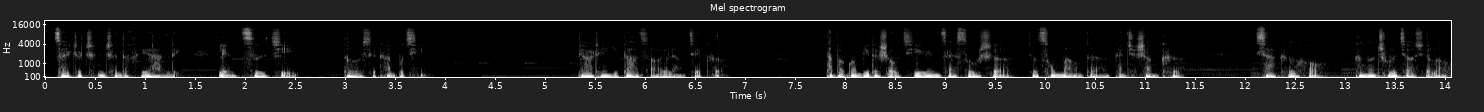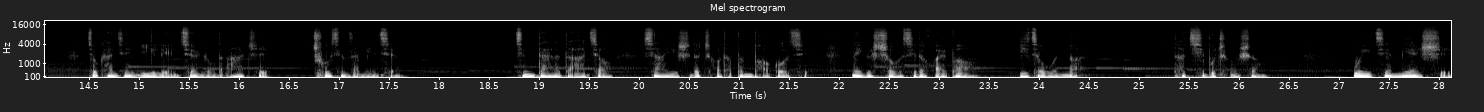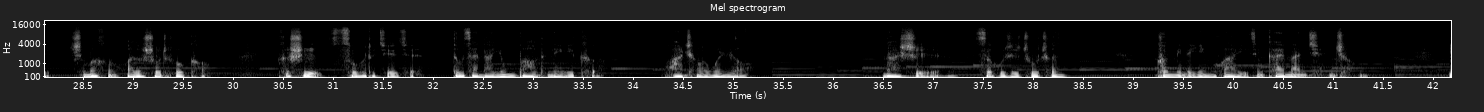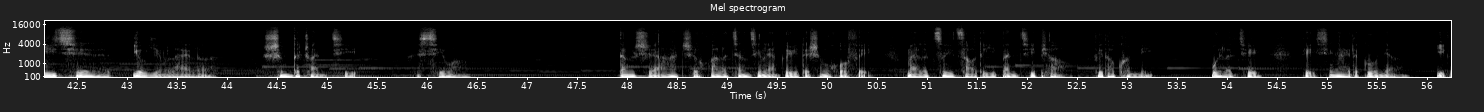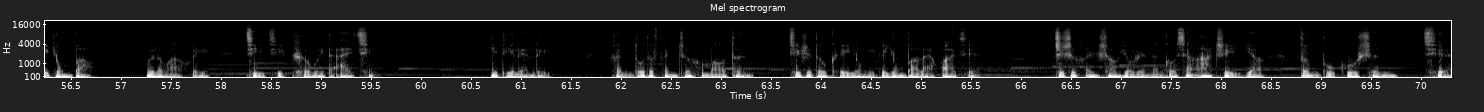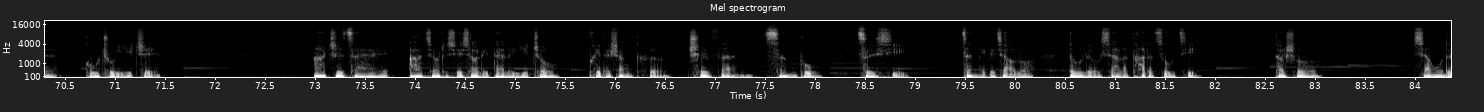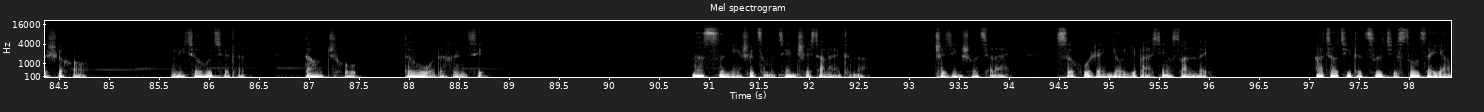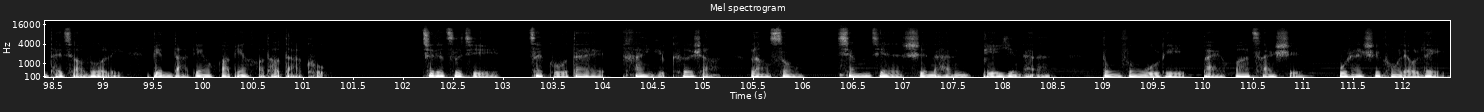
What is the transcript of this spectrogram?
在这沉沉的黑暗里，连自己都有些看不清。第二天一大早有两节课，他把关闭的手机扔在宿舍，就匆忙的赶去上课。下课后，刚刚出了教学楼，就看见一脸倦容的阿志出现在面前。惊呆了的阿娇下意识的朝他奔跑过去，那个熟悉的怀抱。依旧温暖，他泣不成声，未见面时什么狠话都说得出口，可是所有的决绝都在那拥抱的那一刻，化成了温柔。那时似乎是初春，昆明的樱花已经开满全城，一切又迎来了生的转机和希望。当时阿志花了将近两个月的生活费，买了最早的一班机票飞到昆明。为了去给心爱的姑娘一个拥抱，为了挽回岌岌可危的爱情。异地恋里，很多的纷争和矛盾，其实都可以用一个拥抱来化解，只是很少有人能够像阿志一样奋不顾身且孤注一掷。阿志在阿娇的学校里待了一周，陪她上课、吃饭、散步、自习，在每个角落都留下了他的足迹。他说。想我的时候，你就会觉得，到处都有我的痕迹。那四年是怎么坚持下来的呢？至今说起来，似乎仍有一把辛酸泪。阿娇记得自己缩在阳台角落里，边打电话边嚎啕大哭，记得自己在古代汉语课上朗诵“相见时难别亦难，东风无力百花残”时，忽然失控流泪。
